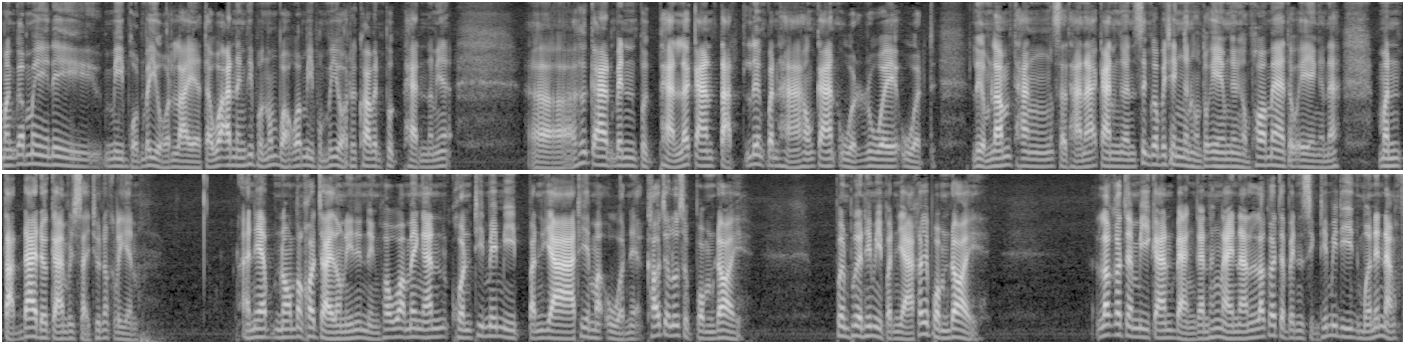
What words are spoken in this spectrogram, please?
มันก็ไม่ได้มีผลประโยชน์อะไรอะแต่ว่าอันหนึงที่ผมต้องบอกว่ามีผลประโยชน์คือความเป็นปึกแผ่นตรงเนี้ยเอ่อ คือการเป็นปึกแผ่นและการตัดเรื่องปัญหาของการอวดรวย อวดเหลื่อมล้ำทางสถานะการเงิน ซึ่งก็ไม่ใช่เงินของตัวเองเงินของพ่อแม่ตัวเองนะมันตัดได้โดยการไปใส่ชุดนักเรียน อันนี้น้องต้องเข้าใจตรงนี้นิดหนึ่งเพราะว่าไม่งั้นคนที่ไม่มีปัญญาที่จะมาอวดเนี่ยเขาจะรู้สึกปมด้อย เพื่อนๆที่มีปัญญาเขาจะปมด้อยแล้วก็จะมีการแบ่งกันทั้งในนั้น แล้วก็จะเป็นสิ่งที่ไม่ดีเหมือนในหนังฝ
